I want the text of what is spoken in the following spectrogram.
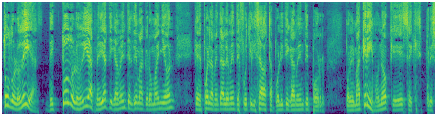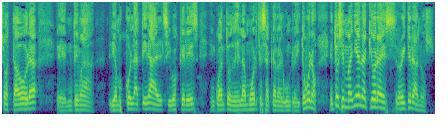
todos los días, de todos los días mediáticamente el tema Cromañón, que después lamentablemente fue utilizado hasta políticamente por, por el macrismo, ¿no? que se expresó hasta ahora en un tema diríamos, colateral, si vos querés, en cuanto desde la muerte sacar algún rédito. Bueno, entonces mañana, ¿qué hora es? Reiteranos.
